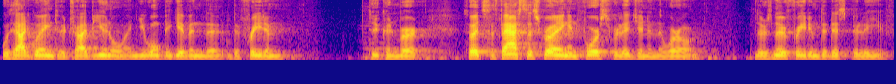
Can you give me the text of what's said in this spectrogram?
without going to a tribunal, and you won't be given the, the freedom to convert. So it's the fastest growing enforced religion in the world. There's no freedom to disbelieve.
